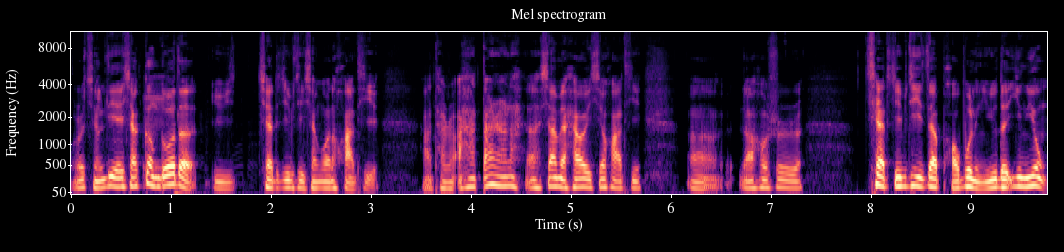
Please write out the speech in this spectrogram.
我说请列一下更多的与 ChatGPT 相关的话题。啊，他说啊，当然了，啊，下面还有一些话题，啊，然后是 ChatGPT 在跑步领域的应用，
